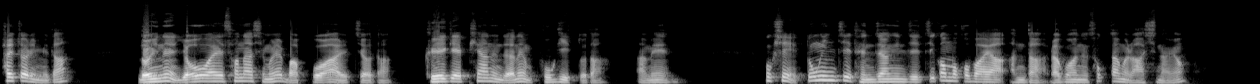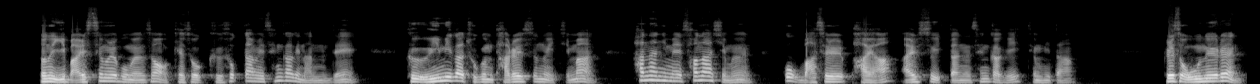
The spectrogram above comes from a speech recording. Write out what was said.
8절입니다. 너희는 여호와의 선하심을 맛보아 알지어다. 그에게 피하는 자는 복이 있도다. 아멘. 혹시 똥인지 된장인지 찍어 먹어봐야 안다라고 하는 속담을 아시나요? 저는 이 말씀을 보면서 계속 그 속담이 생각이 났는데 그 의미가 조금 다를 수는 있지만 하나님의 선하심은 꼭 맛을 봐야 알 수 있다는 생각이 듭니다. 그래서 오늘은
